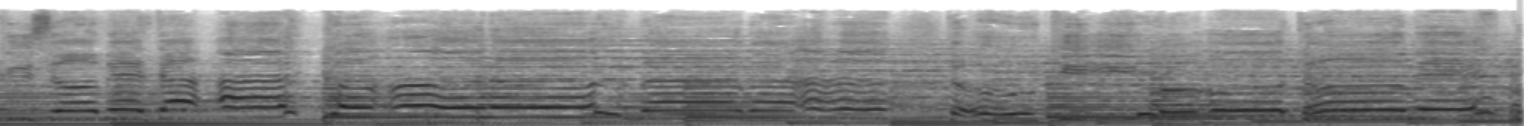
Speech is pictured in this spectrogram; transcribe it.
く染めたこのまま時を止めて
